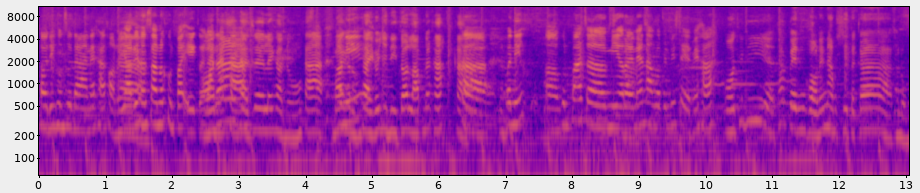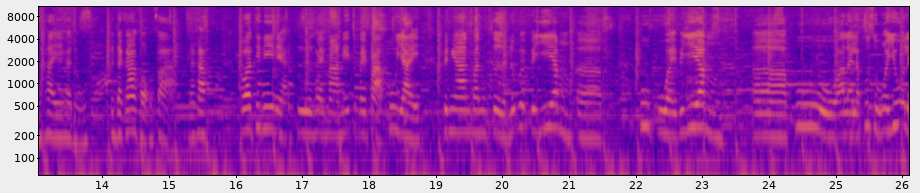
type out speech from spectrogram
สวัสดีคุณสุดานะคะ ขออนุญาตค่ะ เรียกสั้นๆว่าคุณป้าเอกแล้วอ๋อกันได้นะคะค่ะเจอเลยค่ะหนูค่ะบ้านวันขนี้นมไทยก็ยินดีต้อนรับนะคะค่ะค่ะ วันนี้เอ่อคุณป้าจะมีอะไรแนะนำเราเป็นพิเศษไหมคะ อ๋อที่นี่ถ้าเป็นของแนะนำคือตะกร้าขนมไทยค่ะหนูเป็นตะกร้าของฝากนะคะ เพราะว่าที่นี่เนี่ยคือใครมานี่จะไปฝากผู้ใหญ่ เป็นงานวันเกิดหรือไปไปเยี่ยมเอ่อผู้ป่วยไปเยี่ยมเอ่อผู้อะไรล่ะผู้สูงอายุอะไร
